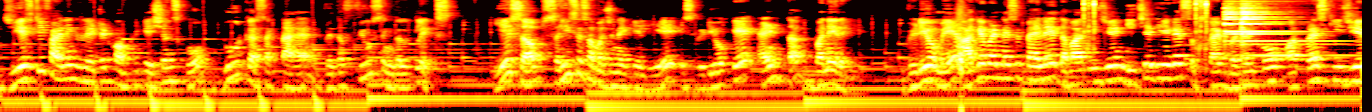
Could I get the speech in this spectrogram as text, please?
जीएसटी फाइलिंग रिलेटेड कॉम्प्लिकेशन को दूर कर सकता है विद फ्यू सिंगल क्लिक्स ये सब सही से समझने के लिए इस वीडियो के एंड तक बने रहिए वीडियो में आगे बढ़ने से पहले दबा दीजिए नीचे दिए गए सब्सक्राइब बटन को और प्रेस कीजिए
